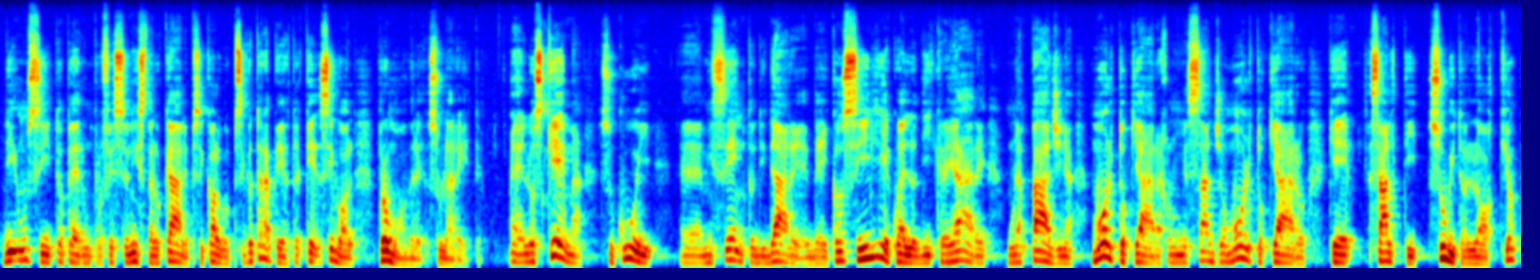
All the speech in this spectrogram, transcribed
di un sito per un professionista locale, psicologo o psicoterapeuta che si vuole promuovere sulla rete. Eh, lo schema su cui eh, mi sento di dare dei consigli è quello di creare una pagina molto chiara, con un messaggio molto chiaro che salti subito all'occhio,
